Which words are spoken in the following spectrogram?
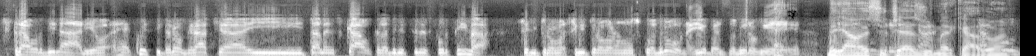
straordinario. Eh, questi però grazie ai talent scout e alla direzione sportiva si, ritrova, si ritrovano uno squadrone. Io penso vero che... Eh, vediamo che succede sul mercato.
